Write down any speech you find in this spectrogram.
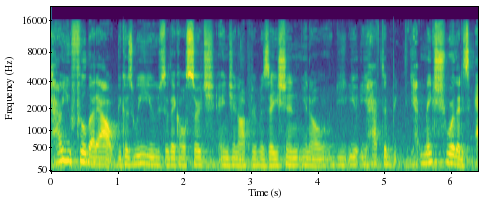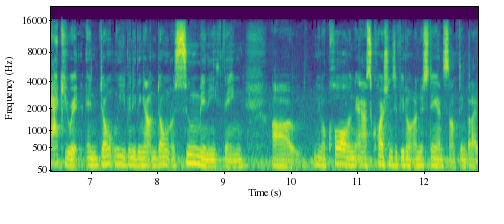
how you fill that out, because we use what they call search engine optimization, you know, you- you have to be- make sure that it's accurate and don't leave anything out and don't assume anything uh, you know, call and ask questions if you don't understand something. But I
